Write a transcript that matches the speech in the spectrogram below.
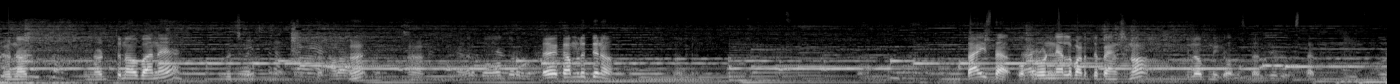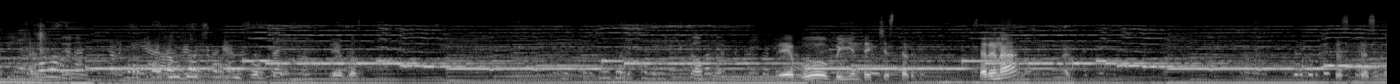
నువ్వు నడుతున్నావు బానే? కమలుద్దీను. రాయిస్తా ఒక రెండు నెలలు పడుతుంది పెన్షన్. ఈలోపు మీకు వస్తుంది ఇస్తాను రేపు వస్తుంది. రేపు బియ్యం తెచ్చిస్తాడు. సరేనా? తీసుకో, తీసుకో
